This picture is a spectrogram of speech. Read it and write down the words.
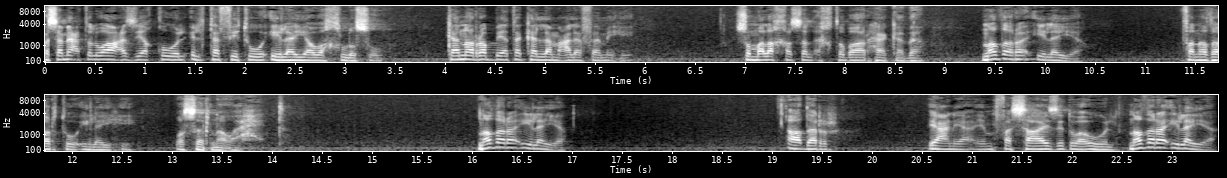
وسمعت الواعظ يقول التفتوا إلي واخلصوا. كان الرب يتكلم على فمه. ثم لخص الاختبار هكذا نظر إلي فنظرت إليه وصرنا واحد. نظر إلي. أقدر يعني emphasize وأقول. نظر إلي.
